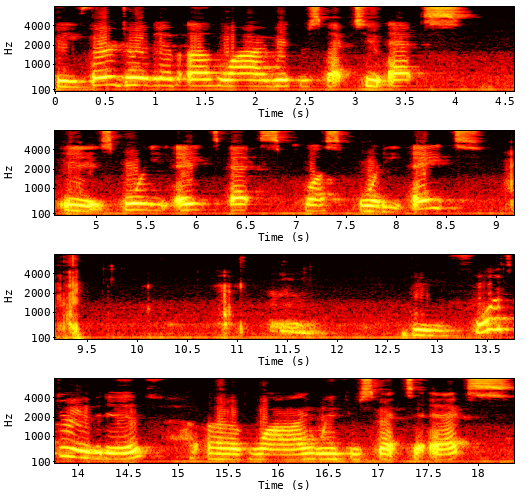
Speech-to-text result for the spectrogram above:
The third derivative of y with respect to x is 48x plus 48. The fourth derivative of y with respect to x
